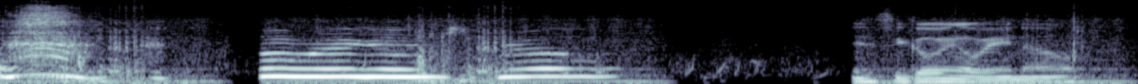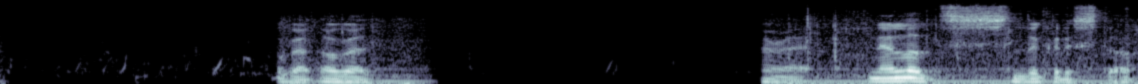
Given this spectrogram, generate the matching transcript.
Oh my gosh, bro. Is he going away now? Oh god, oh god. Alright, now let's look at his stuff.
